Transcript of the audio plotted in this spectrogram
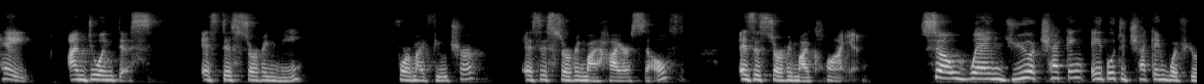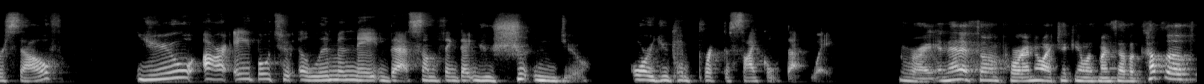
hey, I'm doing this is this serving me for my future? Is this serving my higher self? Is this serving my client? So when you are checking, able to check in with yourself, you are able to eliminate that something that you shouldn't do, or you can break the cycle that way. Right. And that is so important. I know I check in with myself a couple of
